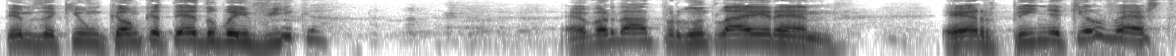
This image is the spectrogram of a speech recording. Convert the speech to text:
Temos aqui um cão que até é do Benfica. É verdade, pergunto lá a Irene. É a repinha que ele veste.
